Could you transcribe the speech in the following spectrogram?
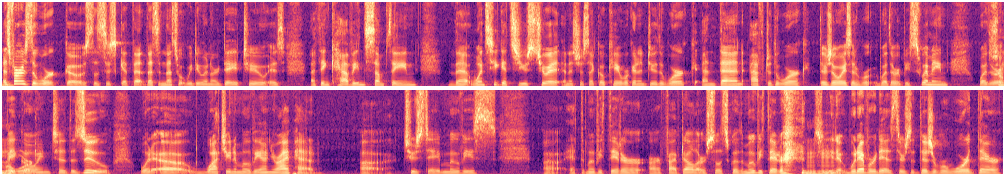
as far as the work goes, let's just get that. That's and that's what we do in our day too. Is I think having something that once he gets used to it, and it's just like, okay, we're going to do the work, and then after the work, there's always a whether it be swimming, whether Some it be reward. going to the zoo, what uh, watching a movie on your iPad. Uh, Tuesday movies uh, at the movie theater are five dollars, so let's go to the movie theater. you know, whatever it is, there's a, there's a reward there,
